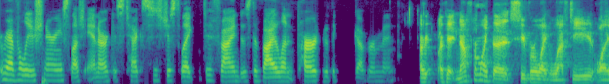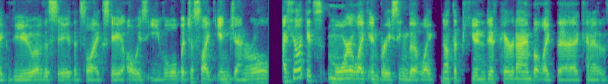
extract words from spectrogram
revolutionary slash anarchist texts is just like defined as the violent part of the government. Okay, not from like the super like lefty like view of the state that's like state always evil, but just like in general. I feel like it's more like embracing the like not the punitive paradigm, but like the kind of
